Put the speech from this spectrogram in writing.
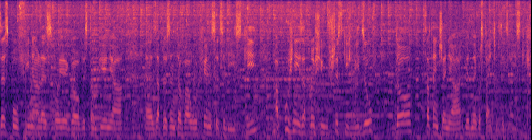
Zespół w finale swojego wystąpienia e, zaprezentował hymn sycylijski, a później zaprosił wszystkich widzów do zatańczenia jednego z tańców sycylijskich.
